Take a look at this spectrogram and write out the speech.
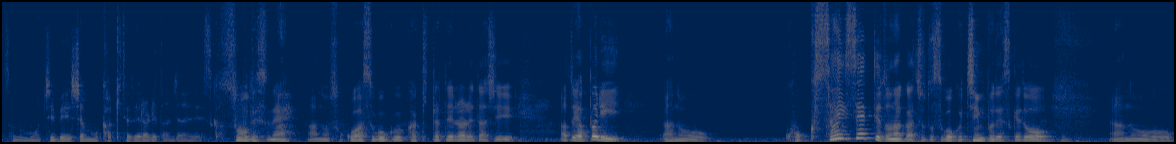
そのモチベーションもかきたてられたんじゃないですか。そうですね。あのそこはすごくかきたてられたしあとやっぱりあの国際性っていうとなんかちょっとすごく陳腐ですけど、あの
